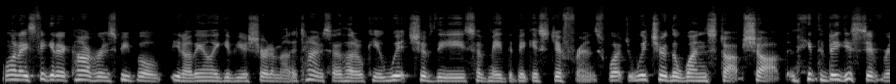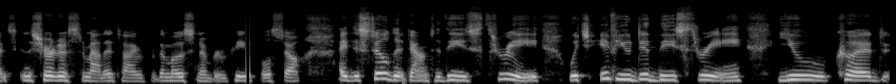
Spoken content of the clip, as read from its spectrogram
when I speak at a conference, people, you know, they only give you a short amount of time. So I thought, okay, which of these have made the biggest difference? What, which are the one-stop shop that made the biggest difference in the shortest amount of time for the most number of people? So I distilled it down to these three, which if you did these three, you could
